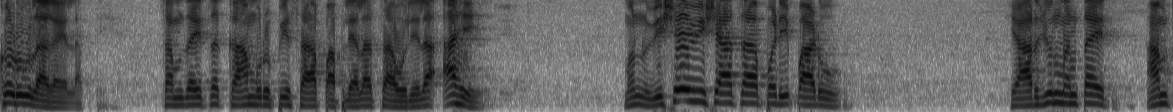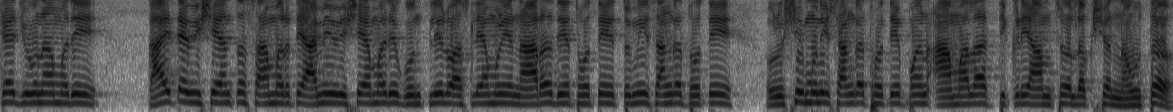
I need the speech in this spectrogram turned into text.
कडू लागायला लागते. समजायचं कामरूपी साप आपल्याला चावलेला आहे. म्हणून विषय विषयाचा पडी पाडू हे अर्जुन म्हणतायत आमच्या जीवनामध्ये काय त्या विषयांचं सामर्थ्य आम्ही विषयामध्ये गुंतलेलो असल्यामुळे नारद येत होते तुम्ही सांगत होते ऋषीमुनी सांगत होते पण आम्हाला तिकडे आमचं लक्ष नव्हतं.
